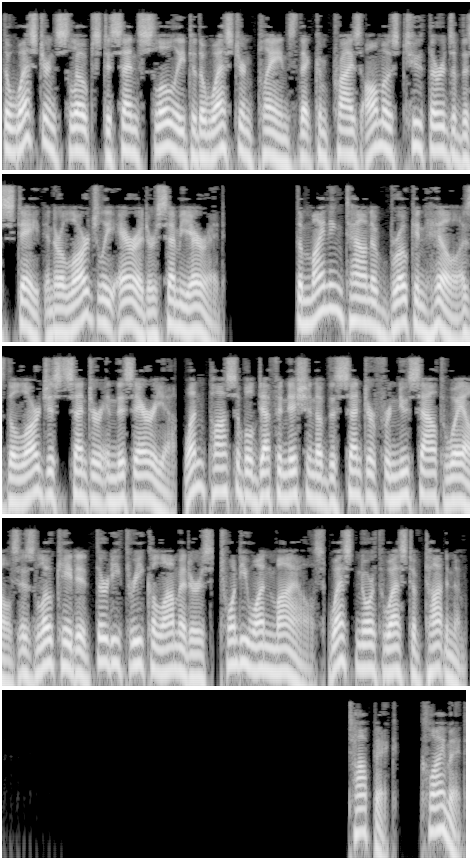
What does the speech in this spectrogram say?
The western slopes descend slowly to the western plains that comprise almost two-thirds of the state and are largely arid or semi-arid. The mining town of Broken Hill is the largest centre in this area. One possible definition of the centre for New South Wales is located 33 kilometres (21 miles) west-northwest of Tottenham. Climate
